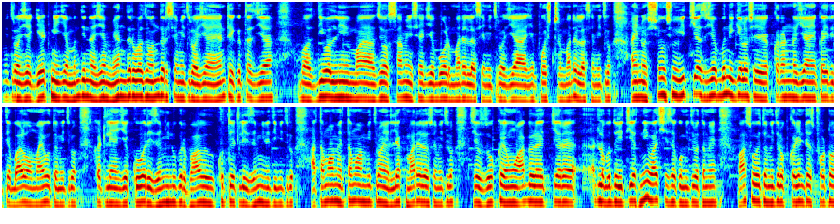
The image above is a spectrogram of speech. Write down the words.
મિત્રો જે ગેટની જે મંદિરના જે મેન દરવાજો અંદર છે મિત્રો જ્યાં એન્ટ્રી કરતા જ્યાં બ- દિવાલની માં જો સામેની સાઈડ જે બોર્ડ મારેલા છે મિત્રો જ્યાં જે પોસ્ટર મારેલા છે મિત્રો અહીંનો શું શું ઇતિહાસ જે બની ગયેલો છે કરણનો જે અહીંયા કઈ રીતે બાળવામાં આવ્યો તો મિત્રો કેટલી અહીંયા જે કુંવરી જમીન ઉપર ભાલ કૂતે એટલી જમીન હતી મિત્રો આ તમામે તમામ મિત્રો અહીં લેખ મારેલો છે મિત્રો જે જો કે હું આગળ અત્યારે આટલો બધો ઇતિહાસ નહીં વાંચી શકું મિત્રો. તમે વાંચવો હોય તો મિત્રો કરીન્ટસ ફોટો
